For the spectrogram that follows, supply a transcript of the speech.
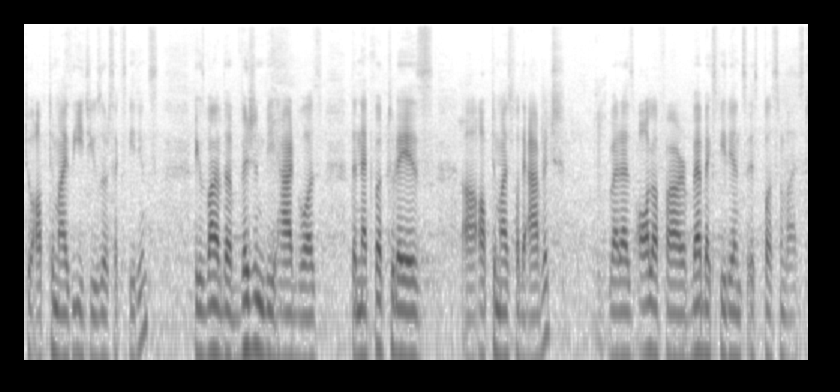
to optimize each user's experience because one of the vision we had was the network today is uh, optimized for the average, whereas all of our web experience is personalized.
